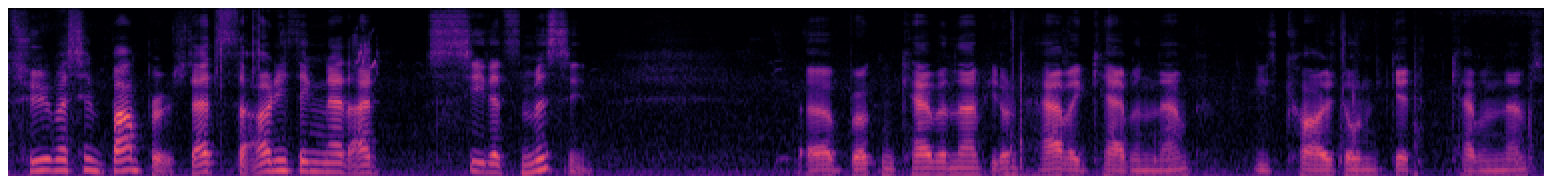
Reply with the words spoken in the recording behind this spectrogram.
Two missing bumpers. That's the only thing that I see that's missing. Uh, broken cabin lamp. You don't have a cabin lamp. These cars don't get cabin lamps.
